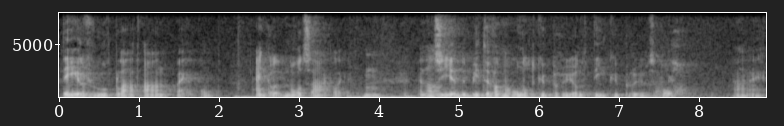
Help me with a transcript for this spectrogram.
tegen de vloerplaat aan wegpompt. Enkel het noodzakelijke. Hmm. En dan zie je de bieten van 100 kub per uur naar 10 kub per uur zakken. Ja, echt.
